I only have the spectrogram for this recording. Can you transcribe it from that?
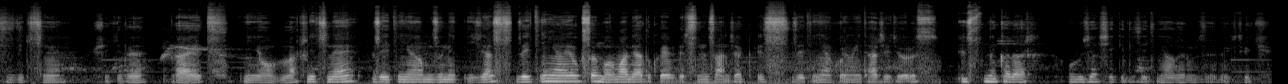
dizdik içine. Bu şekilde gayet iyi oldular. İçine zeytinyağımızı ekleyeceğiz. Zeytinyağı yoksa normal yağ da koyabilirsiniz ancak biz zeytinyağı koymayı tercih ediyoruz. Üstüne kadar olacak şekilde zeytinyağlarımızı döktük.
